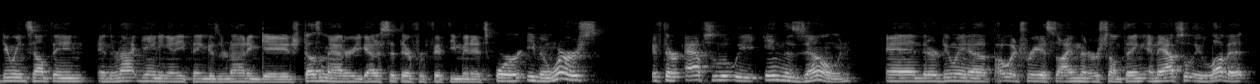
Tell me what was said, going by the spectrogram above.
doing something and they're not gaining anything because they're not engaged doesn't matter you got to sit there for 50 minutes or even worse if they're absolutely in the zone and they're doing a poetry assignment or something and they absolutely love it,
